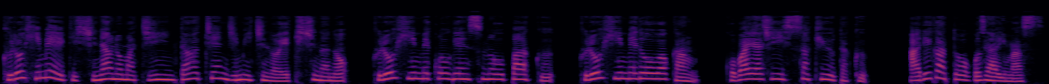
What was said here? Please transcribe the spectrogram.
黒姫駅品の町インターチェンジ道の駅品の、黒姫高原スノーパーク、黒姫童話館、小林一佐旧宅。ありがとうございます。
